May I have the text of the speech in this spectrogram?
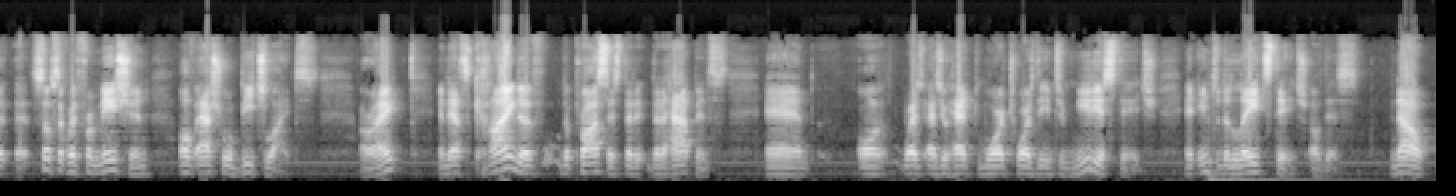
a, subsequent formation of actual beach lines. All right? And that's kind of the process that it, that it happens. And on, as you head more towards the intermediate stage and into the late stage of this. Now,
